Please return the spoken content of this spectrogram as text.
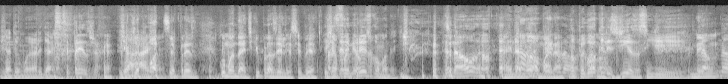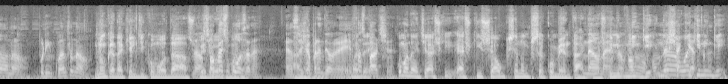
Já deu maior idade. Ser preso já. Já, já já. pode ser preso. Comandante, que prazer lhe receber. Ele já foi é meu, preso, tá? comandante? não, não. Ainda Não, não, não, não, não. não pegou Não, não. aqueles dias assim de. Nenhum, Não, não, não. Por enquanto não. Nunca daquele de incomodar a Não, superior. só com a esposa, comandante? né? Essa Ah, já não. aprendeu, aí Mas faz é- parte, né? Comandante, acho que, acho que isso é algo que você não precisa comentar aqui. Não, né? que Não, vamos- ninguém, vamos não, deixar é que né? ninguém,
